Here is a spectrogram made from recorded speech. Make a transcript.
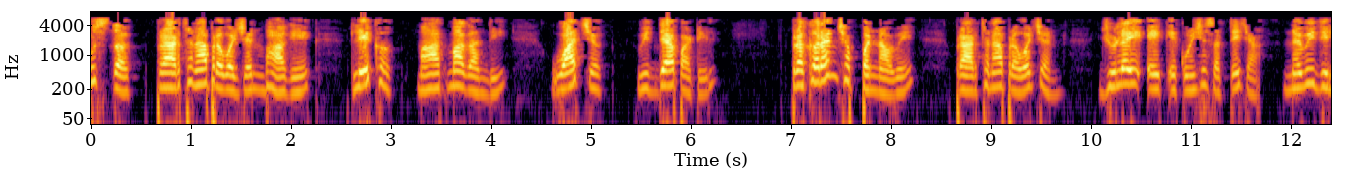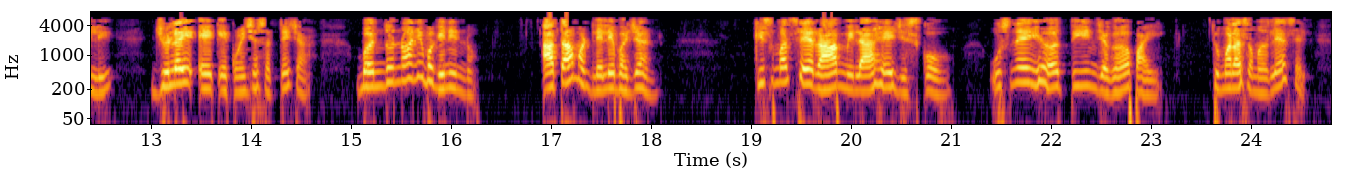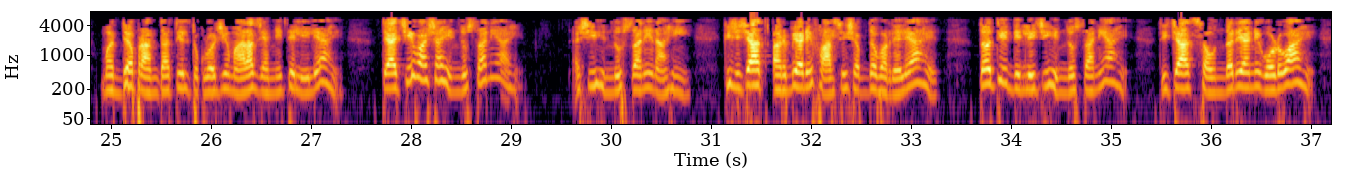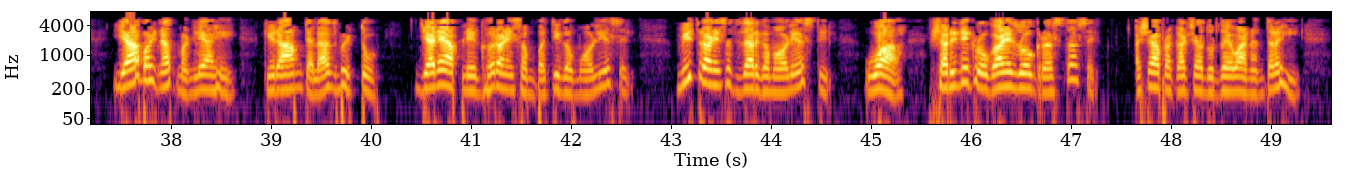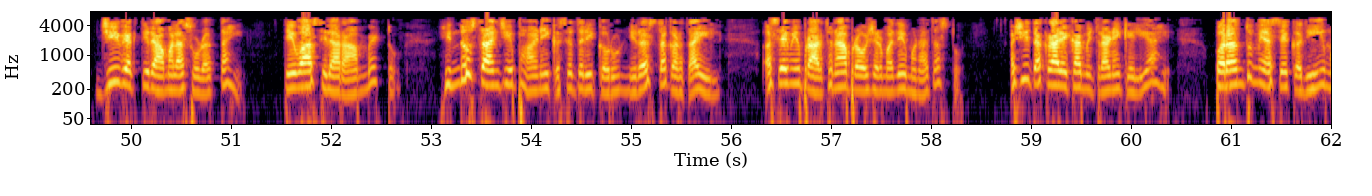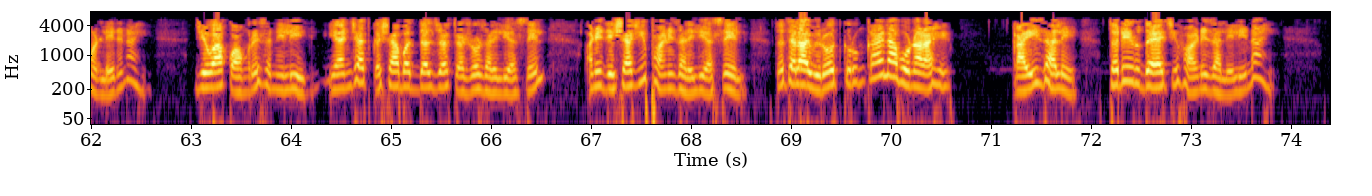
पुस्तक प्रार्थना प्रवचन भाग एक लेखक महात्मा गांधी वाचक विद्या पाटील प्रकरण छप्पन्नावे प्रार्थना प्रवचन जुलै एक एकोणीशे सत्तेचाळ नवी दिल्ली जुलै एक एकोणीशे सत्तेचाळ बंधूंनो आणि भगिनींनो आता म्हटलेले भजन किस्मत से राम मिला है जिसको उसने यह तीन जगह पायी तुम्हाला समजले असेल मध्य प्रांतातील तुकडोजी महाराज यांनी ते लिहिले आहे. त्याची भाषा हिंदुस्थानी आहे. अशी हिंदुस्थानी नाही की जिच्यात अरबी आणि फारसी शब्द भरलेले आहेत तर ती दिल्लीची हिंदुस्थानी आहे तिच्यात सौंदर्य आणि गोडवा आहे. या भजनात म्हणले आहे की राम त्यालाच भेटतो ज्याने आपले घर आणि संपत्ती गमावली असेल मित्र आणि सतीदार गमावले असतील वा शारीरिक रोगाने जो ग्रस्त असेल अशा प्रकारच्या दुर्दैवानंतरही जी व्यक्ती रामाला सोडत नाही तेव्हाच तिला राम भेटतो. हिंदुस्थानची फाणी कसे तरी करून निरस्त करता येईल असे मी प्रार्थना प्रवचनमध्ये म्हणत असतो. अशी तक्रार एका मित्राने केली आहे. परंतु मी असे कधीही म्हणलेले नाही. जेव्हा काँग्रेस आणि लीग यांच्यात कशाबद्दल जर तडजोड झालेली असेल आणि देशाची फाळणी झालेली असेल तर त्याला विरोध करून काय लाभ होणार आहे? काही झाले तरी हृदयाची फाळणी झालेली नाही.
